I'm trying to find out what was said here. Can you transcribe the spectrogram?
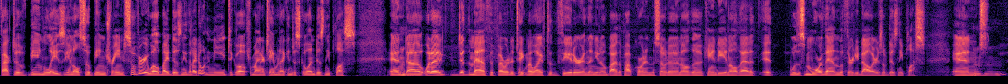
fact of being lazy and also being trained so very well by Disney that I don't need to go out for my entertainment. I can just go on Disney Plus. And uh, when I did the math, if I were to take my wife to the theater and then you know buy the popcorn and the soda and all the candy and all that, it, it was more than the thirty dollars of Disney Plus. And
